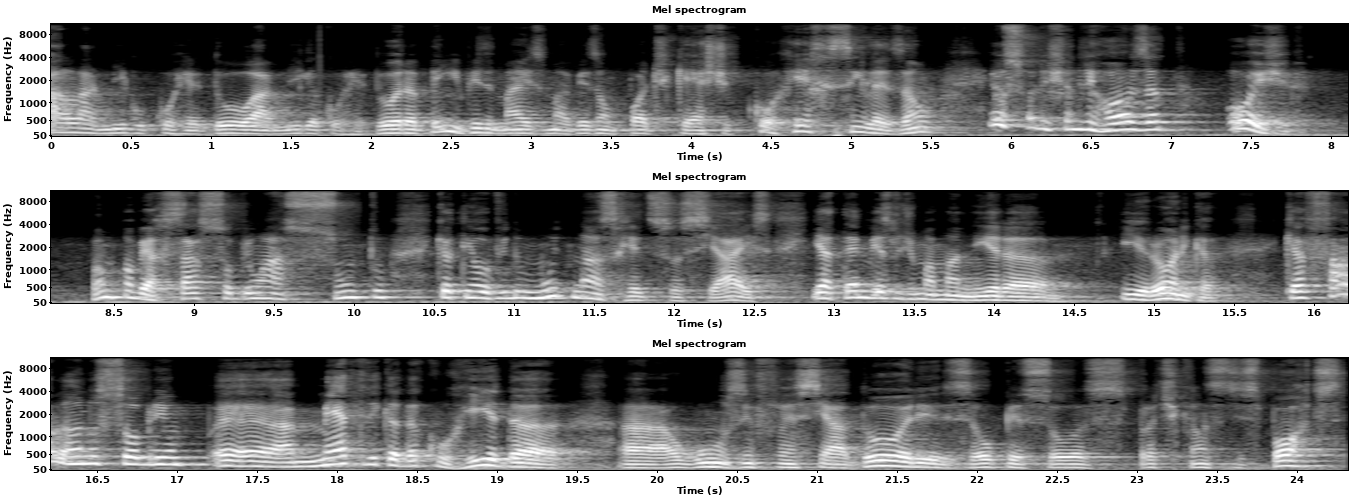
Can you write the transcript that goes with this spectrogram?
Fala, amigo corredor, amiga corredora, bem-vindo mais uma vez a um podcast Correr Sem Lesão. Eu sou Alexandre Rosa. Hoje vamos conversar sobre um assunto que eu tenho ouvido muito nas redes sociais e até mesmo de uma maneira irônica, que é falando sobre é, a métrica da corrida. Ah, alguns influenciadores ou pessoas praticantes de esportes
